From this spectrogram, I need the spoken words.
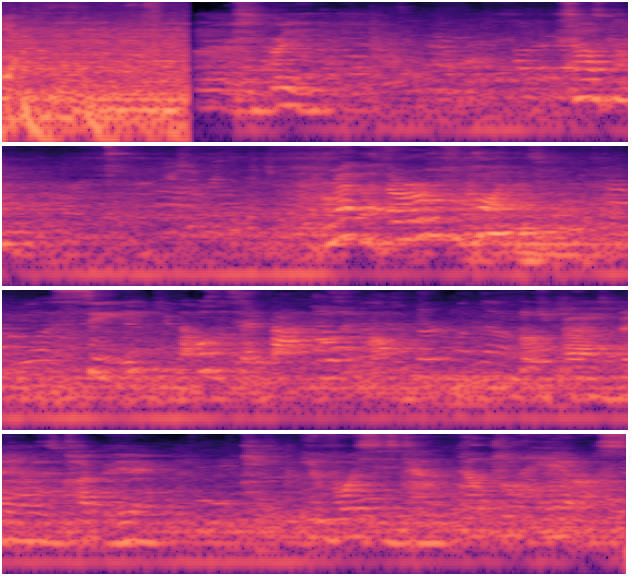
Yes. This is brilliant. Someone's coming. Remember, there are room kindness. See, that wasn't so bad, was it, Rob? Not as bad as being with this cloak with you. Your voice is down. They'll hear us.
